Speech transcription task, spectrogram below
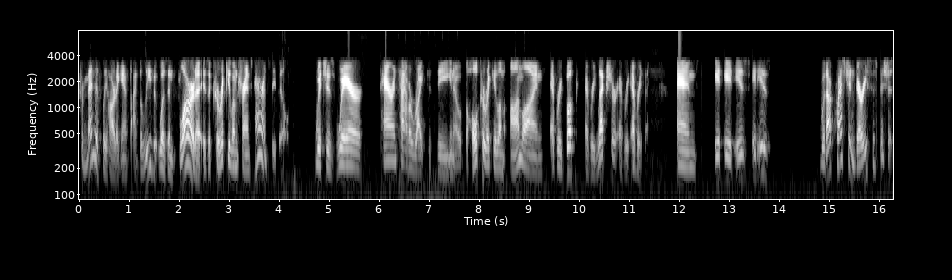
tremendously hard against, I believe it was in Florida, is a curriculum transparency bill, which is where parents have a right to see, you know, the whole curriculum online, every book, every lecture, every everything, and it, it is it is without question very suspicious.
